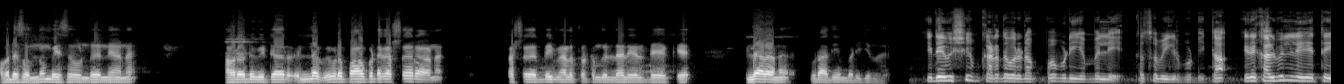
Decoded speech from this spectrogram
അവരുടെ സ്വന്തം പൈസ കൊണ്ട് തന്നെയാണ് അവരുടെ വീട്ടുകാർ എല്ലാം ഇവിടെ പാവപ്പെട്ട കർഷകരാണ്. കർഷകരുടെയും മേളത്തോട്ടം തൊഴിലാളികളുടെയൊക്കെ പിള്ളേരാണ് ഇവിടെ അധികം പഠിക്കുന്നത്. இதே விஷயம் கடந்த வருடம் மம்முடி எம்எல்ஏ சபையில் முன்வைத்தார் இந்த கல்வி நிலையத்தை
